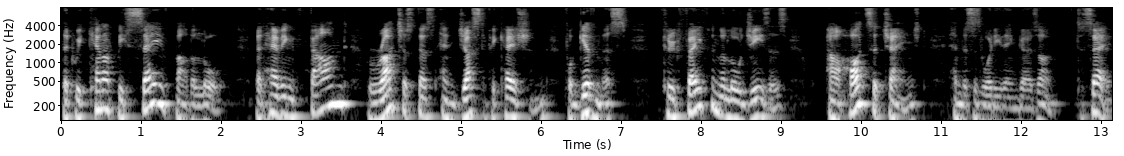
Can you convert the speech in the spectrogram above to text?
that we cannot be saved by the law, but having found righteousness and justification, forgiveness, through faith in the Lord Jesus, our hearts are changed, and this is what he then goes on to say.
